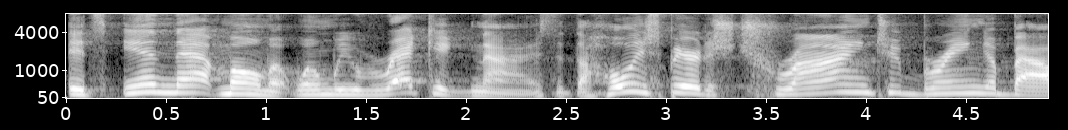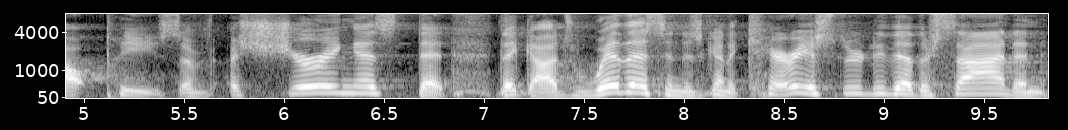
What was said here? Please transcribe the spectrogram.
It's in that moment when we recognize that the Holy Spirit is trying to bring about peace, of assuring us that, that God's with us and is going to carry us through to the other side and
